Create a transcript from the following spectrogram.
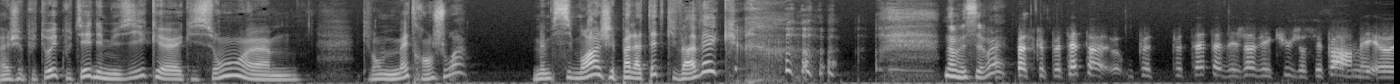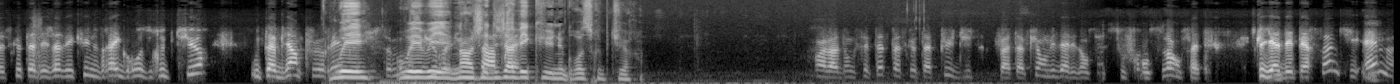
euh, je vais plutôt écouter des musiques euh, qui sont euh, qui vont me mettre en joie, même si moi j'ai pas la tête qui va avec. non mais c'est vrai. Parce que peut-être peut, peut-être as déjà vécu, je sais pas, hein, mais est-ce que tu as déjà vécu une vraie grosse rupture où tu as bien pleuré Oui, oui, oui. Non, j'ai déjà vécu une grosse rupture. Voilà, donc c'est peut-être parce que tu n'as plus, du... plus envie d'aller dans cette souffrance-là, en fait. Parce qu'il y a des personnes qui aiment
